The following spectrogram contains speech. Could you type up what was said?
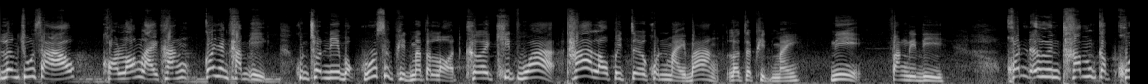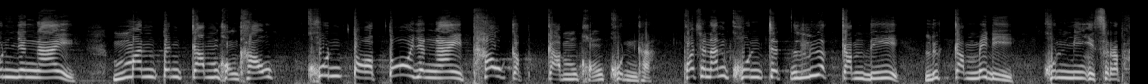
เรื่องชู้สาว ขอร้องหลายครั้งก็ยังทำอีก คุณชนนีบอกรู้สึกผิดมาตลอด เคยคิดว่าถ้าเราไปเจอคนใหม่บ้าง เราจะผิดไหม นี่ฟังดีๆ คนอื่นทำกับคุณยังไง มันเป็นกรรมของเขา คุณตอบโต้ยังไงเท่ากับกรรมของคุณค่ะ เพราะฉะนั้นคุณจะเลือกกรรมดีหรือกรรมไม่ดี คุณมีอิสรภ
